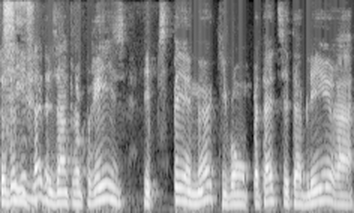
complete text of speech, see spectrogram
De donner de l'aide à des entreprises, des petites PME qui vont peut-être s'établir, à-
